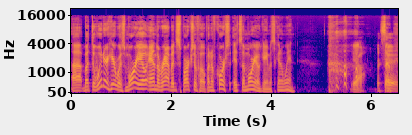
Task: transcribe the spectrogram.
Uh, but the winner here was Mario and the Rabbids, Sparks of Hope. And of course, it's a Mario game. It's going to win. Yeah. So,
